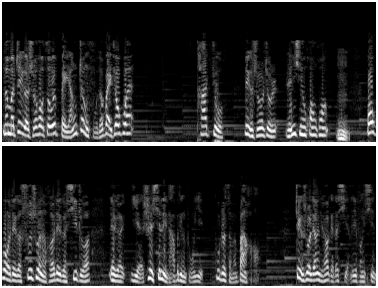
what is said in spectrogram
那么这个时候，作为北洋政府的外交官。他就那个时候就是人心惶惶，嗯，包括这个思顺和这个西哲，那个也是心里拿不定主意，不知怎么办好。这个时候，梁启超给他写了一封信，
